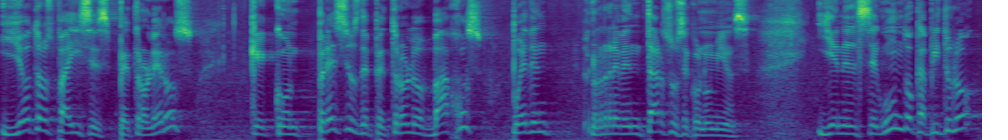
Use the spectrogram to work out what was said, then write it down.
y otros países petroleros que con precios de petróleo bajos pueden reventar sus economías. Y en el segundo capítulo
